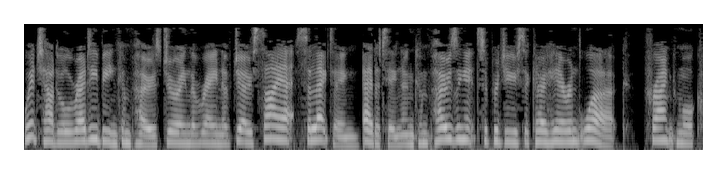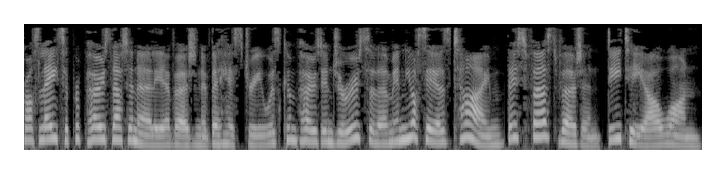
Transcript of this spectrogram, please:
which had already been composed during the reign of Josiah, selecting, editing and composing it to produce a coherent work. Frank Moore Cross later proposed that an earlier version of the history was composed in Jerusalem in Josiah's time. This first version, DTR 1,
